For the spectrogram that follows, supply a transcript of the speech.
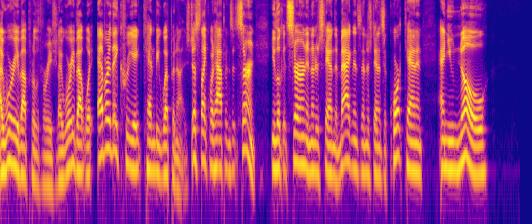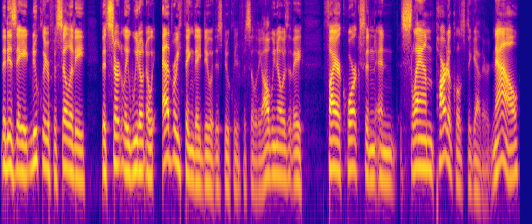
I worry about proliferation. I worry about whatever they create can be weaponized, just like what happens at CERN. You look at CERN and understand the magnets, understand it's a quark cannon, and you know that is a nuclear facility that certainly we don't know everything they do at this nuclear facility. All we know is that they fire quarks and, and slam particles together. Now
